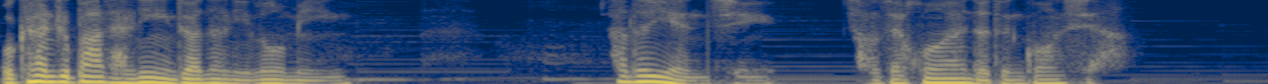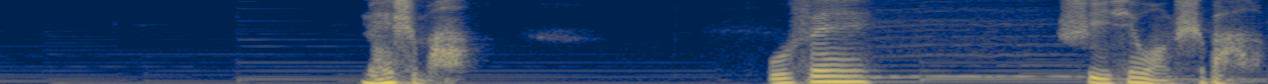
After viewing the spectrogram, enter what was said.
我看着吧台另一端的李洛明，他的眼睛藏在昏暗的灯光下。没什么，无非是一些往事罢了。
